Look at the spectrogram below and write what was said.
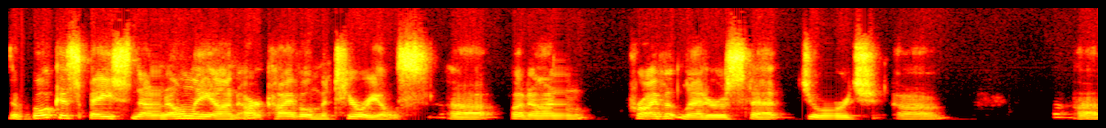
the book is based not only on archival materials, uh, but on private letters that George uh, uh,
